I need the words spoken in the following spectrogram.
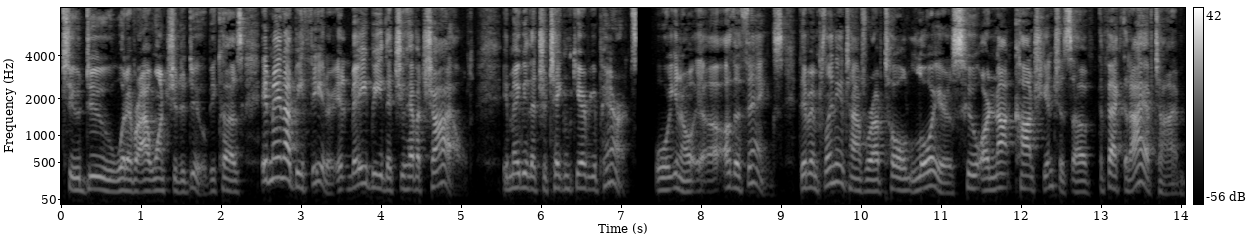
to do whatever I want you to do. Because it may not be theater, it may be that you have a child, it may be that you're taking care of your parents. Or you know uh, other things. There have been plenty of times where I've told lawyers who are not conscientious of the fact that I have time.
